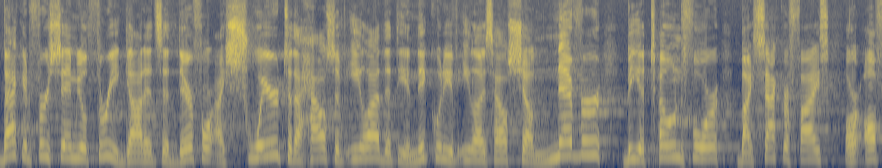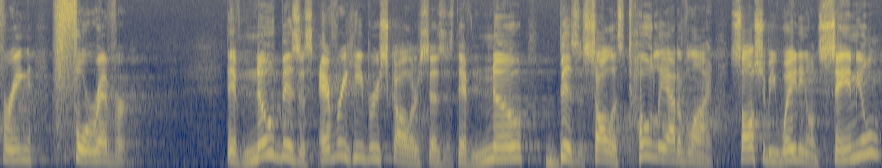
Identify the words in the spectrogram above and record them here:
Back in 1 Samuel 3, God had said, Therefore I swear to the house of Eli that the iniquity of Eli's house shall never be atoned for by sacrifice or offering forever. They have no business. Every Hebrew scholar says this. They have no business. Saul is totally out of line. Saul should be waiting on Samuel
